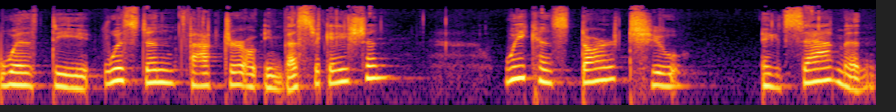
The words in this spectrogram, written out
with the wisdom factor of investigation, we can start to examine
